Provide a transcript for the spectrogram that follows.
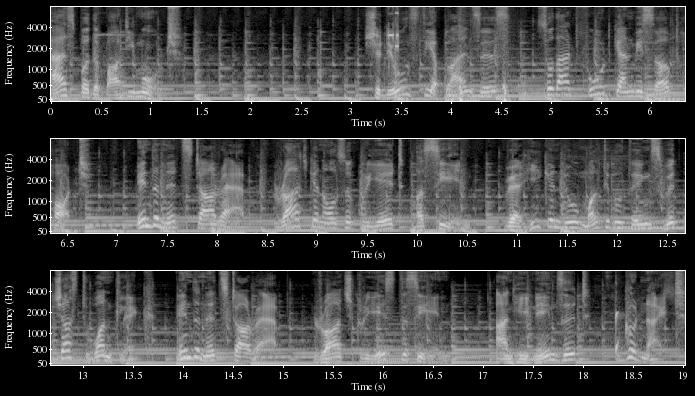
as per the party mode schedules the appliances so that food can be served hot. In the Netstar app, Raj can also create a scene where he can do multiple things with just one click. In the Netstar app, Raj creates the scene and he names it Good Night.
